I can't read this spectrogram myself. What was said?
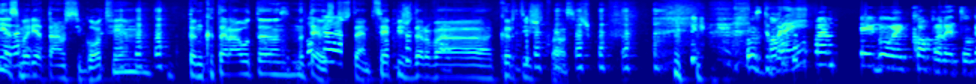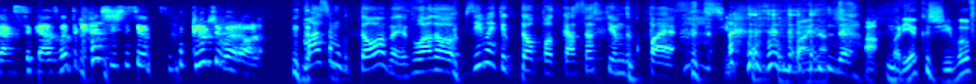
Ние с Мария там ще си готвим. Тънката работа на тебе ще оставим. Цепиш дърва, къртиш, това всичко. Добре. Тейбъл е копането, как се казва, така че ще си от ключова роля. Ма аз съм готова, бе. Владо, взимайте го този подкаст, аз отивам да копая. комбайна. да. А, Мария, кажи в...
